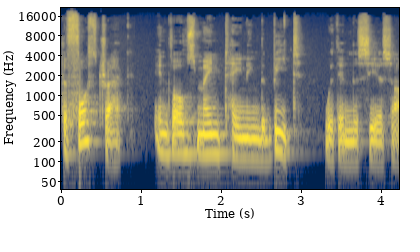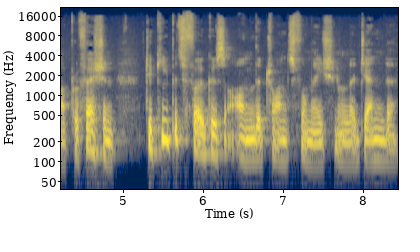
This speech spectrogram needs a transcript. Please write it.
The fourth track involves maintaining the beat within the CSR profession to keep its focus on the transformational agenda.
